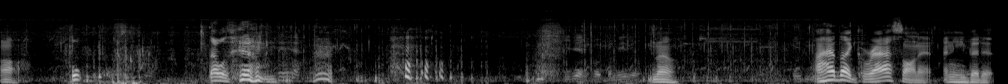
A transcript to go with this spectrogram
Oh. Oh. That was him. Yeah. You didn't hook him either. No. I had like grass on it and he bit it.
